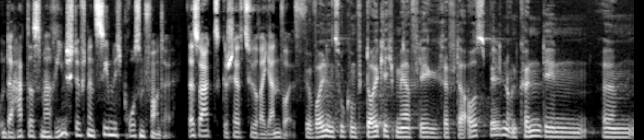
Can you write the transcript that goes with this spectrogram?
Und da hat das Marienstift einen ziemlich großen Vorteil. Das sagt Geschäftsführer Jan Wolf. Wir wollen in Zukunft deutlich mehr Pflegekräfte ausbilden und können den ähm,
